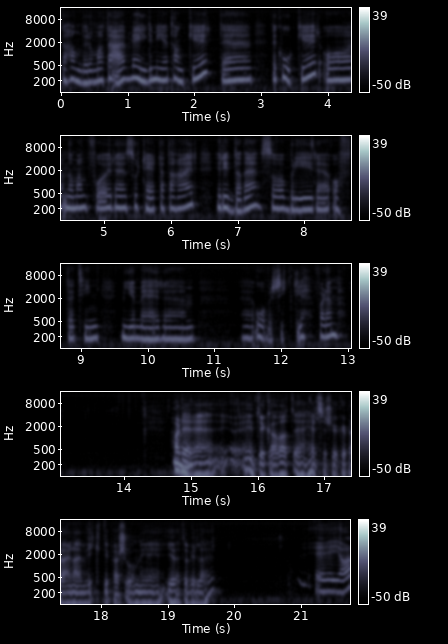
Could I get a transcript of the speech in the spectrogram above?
Det handler om at det er veldig mye tanker. Det, det, koker. Og når man får eh, sortert dette her, rydda det, så blir eh, ofte ting mye mer eh, oversiktlig for dem. Har dere inntrykk av at helsesykepleieren er en viktig person i, i dette bildet her? Ja,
